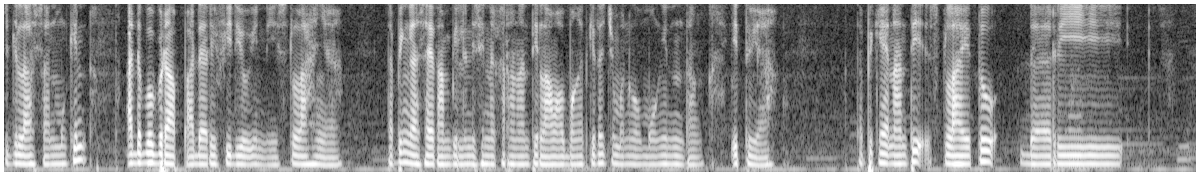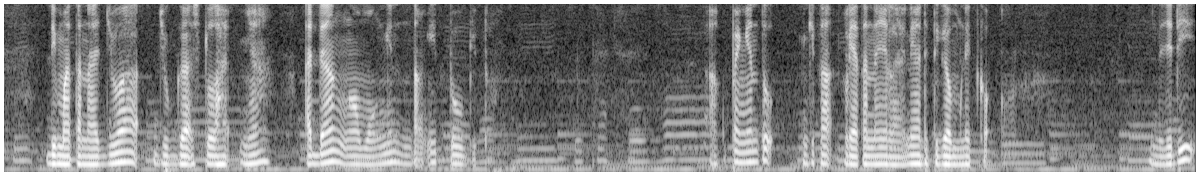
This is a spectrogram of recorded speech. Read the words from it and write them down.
penjelasan. Mungkin ada beberapa dari video ini setelahnya. Tapi nggak saya tampilin di sini karena nanti lama banget kita cuma ngomongin tentang itu ya. Tapi kayak nanti setelah itu dari di mata Najwa juga setelahnya ada ngomongin tentang itu gitu. Aku pengen tuh kita kelihatan aja lah ini ada tiga menit kok. Nah, jadi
